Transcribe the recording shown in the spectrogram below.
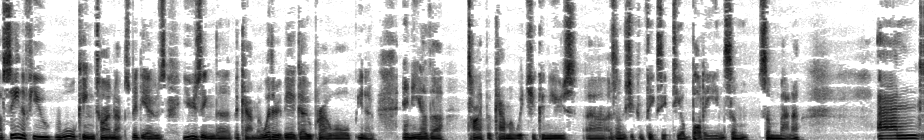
I've seen a few walking time lapse videos using the, the camera, whether it be a GoPro or, you know, any other type of camera which you can use, uh, as long as you can fix it to your body in some, some manner. And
